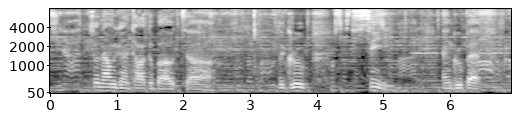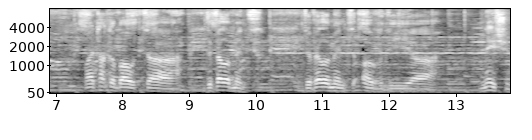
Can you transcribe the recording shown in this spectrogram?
So now we're going to talk about uh, the Group C and Group F. When I talk about uh, development, development of the uh, nation,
